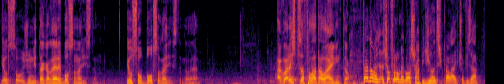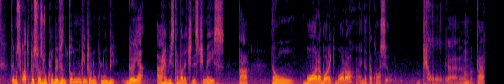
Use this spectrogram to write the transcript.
Eu sou o Junito da galera é bolsonarista. Eu sou bolsonarista, galera. Agora a gente precisa falar da live, então. Tá, não, mas deixa eu falar um negócio rapidinho antes de ir pra live, deixa eu avisar. Temos quatro pessoas no clube, avisando todo mundo que entrou no clube, ganha a revista Valete deste mês, tá? Então, bora, bora que bora, ó. Ainda tá com o nosso. Caramba. Tá?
